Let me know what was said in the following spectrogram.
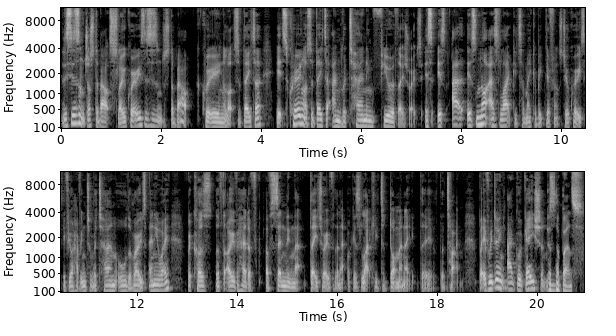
this isn't just about slow queries. This isn't just about querying lots of data. It's querying lots of data and returning few of those rows. It's, it's, uh, it's not as likely to make a big difference to your queries if you're having to return all the rows anyway, because of the overhead of, of sending that data over the network is likely to dominate the, the time. But if we're doing aggregations. It depends.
